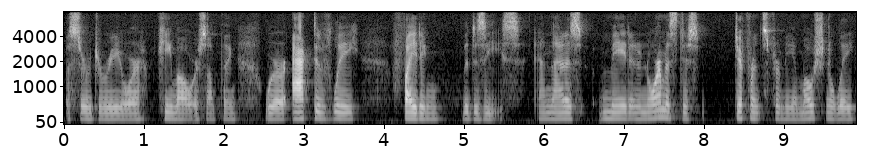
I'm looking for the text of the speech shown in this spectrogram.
a surgery or chemo or something. We're actively fighting the disease. And that has made an enormous difference for me emotionally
